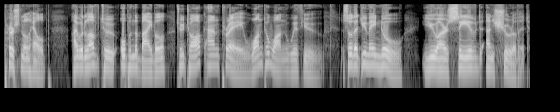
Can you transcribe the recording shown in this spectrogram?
personal help, I would love to open the Bible to talk and pray one to one with you, so that you may know you are saved and sure of it.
